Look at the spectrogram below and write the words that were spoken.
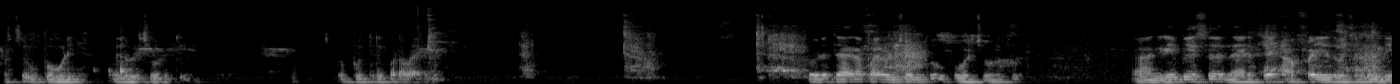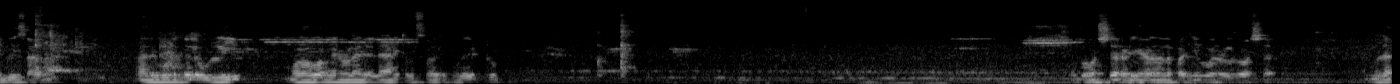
കുറച്ച് ഉപ്പ് കൂടി അതിൽ ഒഴിച്ചു കൊടുത്തു. ഉപ്പ് ഇത്തിരി കുറവായിരുന്നു. ഒരു തേങ്ങാപ്പാൽ ഒഴിച്ചു കൊടുത്തു ഉപ്പ് ഒഴിച്ചു കൊടുത്തു. ഗ്രീൻ പീസ് നേരത്തെ ഹാഫ് ഫ്രൈ ചെയ്ത് വെച്ചിരുന്ന ഗ്രീൻ ആണ്. അതിന്റെ കൂട്ടത്തിൽ ഉള്ളിയും മുളകും അങ്ങനെയുള്ള എല്ലാ ഐറ്റംസും അതിൽ കൂടെ ഇട്ടു. ദോശ റെഡിയാണ്. നല്ല പഞ്ഞി പോലുള്ള ദോശ ഇവിടെ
